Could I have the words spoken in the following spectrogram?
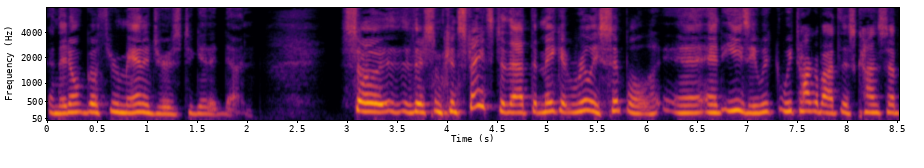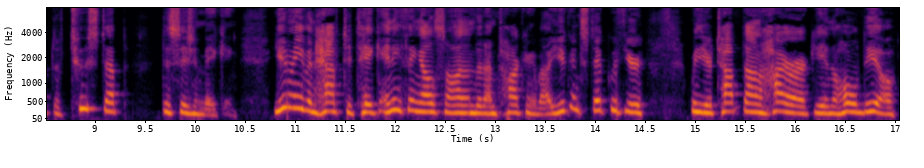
and they don't go through managers to get it done. So there's some constraints to that that make it really simple and easy. We, we talk about this concept of two step decision making. You don't even have to take anything else on that I'm talking about. You can stick with your with your top down hierarchy and the whole deal.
